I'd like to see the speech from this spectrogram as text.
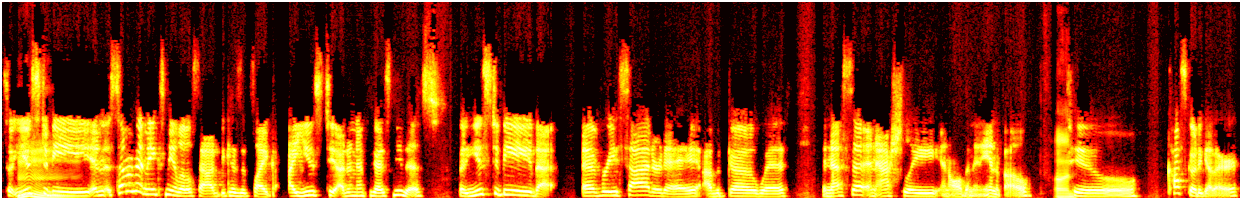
So it used to be, hmm. and some of it makes me a little sad because it's like I used to, I don't know if you guys knew this, but it used to be that every Saturday I would go with Vanessa and Ashley and Alden and Annabelle Fun. to Costco together.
